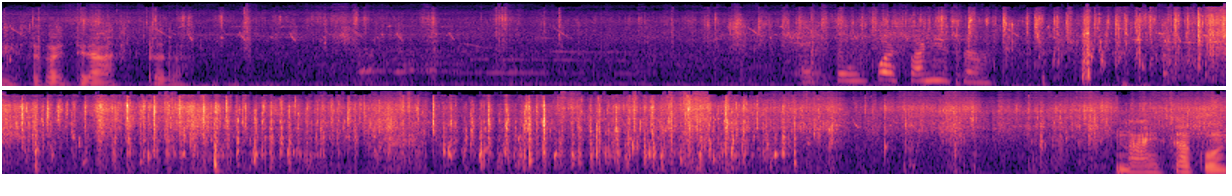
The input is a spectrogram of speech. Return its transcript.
इथं काहीतरी असतं. जास्त पाणी येतं. नाही साकोण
